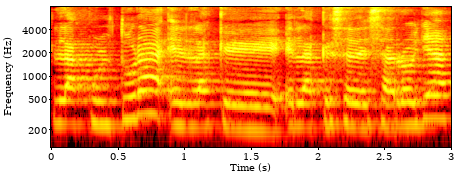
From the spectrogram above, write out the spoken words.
la cultura en la que en la que se desarrolla,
